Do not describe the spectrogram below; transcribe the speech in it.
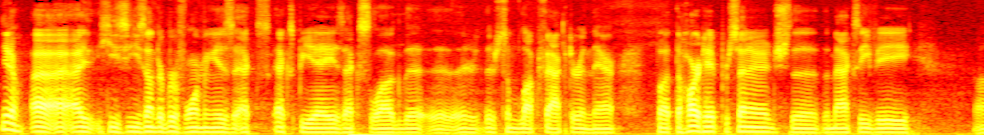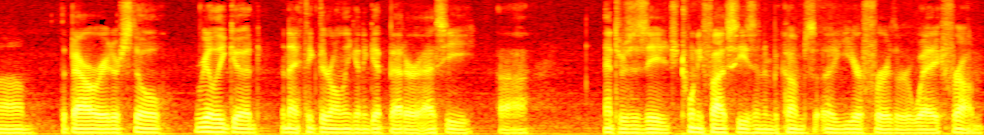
you know, I, I, he's he's underperforming his X, XBA, his X slug. The, uh, there, there's some luck factor in there, but the hard hit percentage, the the max EV, um, the barrel rate are still really good, and I think they're only going to get better as he uh, enters his age 25 season and becomes a year further away from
